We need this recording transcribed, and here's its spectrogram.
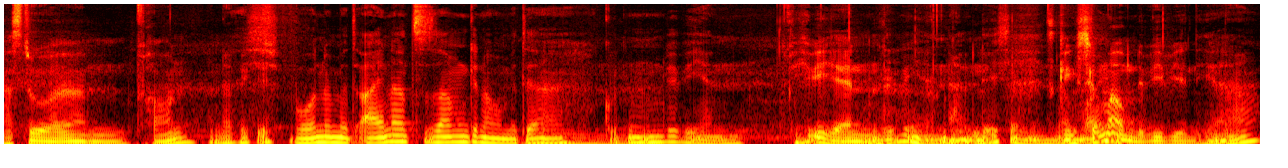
Hast du ähm, Frauen in der WG? Ich wohne mit einer zusammen, genau, mit der guten Vivian. Vivian. Vivian, Hallöchen. Es ging schon mal um eine Vivian hier. Ja.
